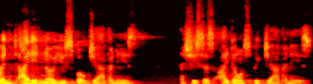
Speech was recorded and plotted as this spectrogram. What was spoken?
"When I didn't know you spoke Japanese," and she says, "I don't speak Japanese."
